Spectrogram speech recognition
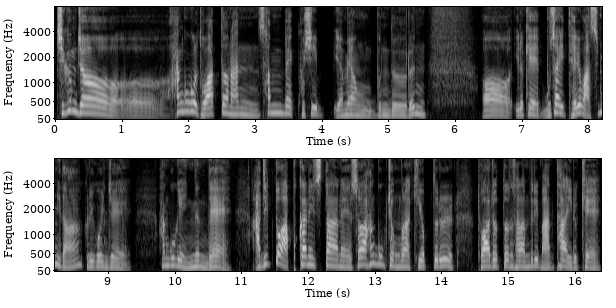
지금 저 어, 한국을 도왔던 한 390여 명 분들은 어 이렇게 무사히 데려왔습니다. 그리고 이제 한국에 있는데 아직도 아프가니스탄에서 한국 정부나 기업들을 도와줬던 사람들이 많다 이렇게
